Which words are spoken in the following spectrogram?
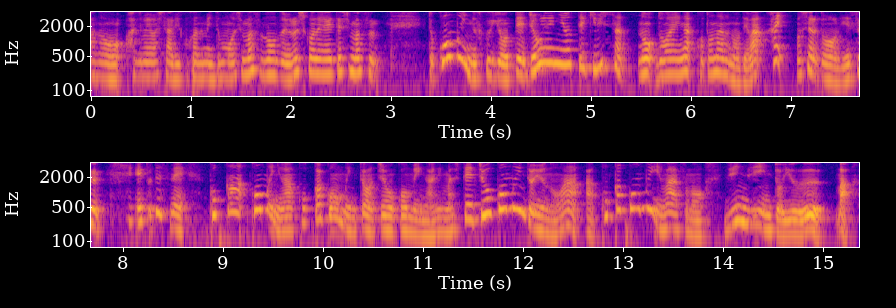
あの、はじめまして、アビコカズミと申します。どうぞよろしくお願いいたします。えっと、公務員の副業って条例によって厳しさの度合いが異なるのでは？はい、おっしゃる通りです。えっとですね、国家公務員には国家公務員と地方公務員がありまして、地方公務員というのは、あ国家公務員はその人事院という、まあ、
